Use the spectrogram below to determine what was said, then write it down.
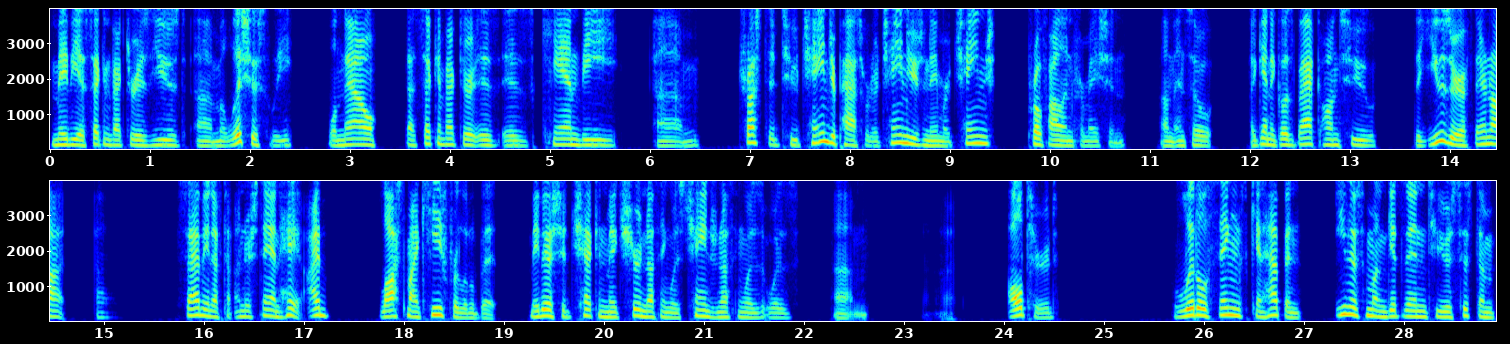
maybe a second factor is used uh, maliciously, well now that second factor is is can be um, trusted to change a password or change username or change profile information. Um, and so again, it goes back onto the user if they're not savvy enough to understand, hey, I lost my key for a little bit. Maybe I should check and make sure nothing was changed or nothing was was um, uh, altered. Little things can happen. Even if someone gets into your system,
